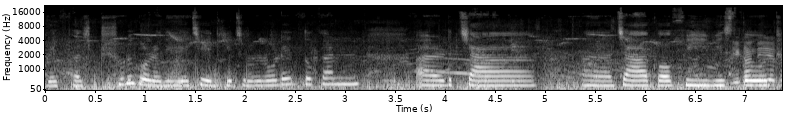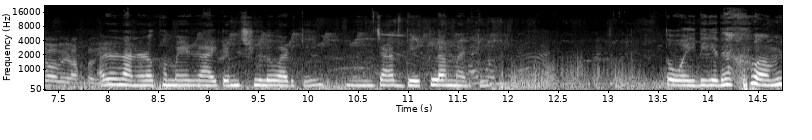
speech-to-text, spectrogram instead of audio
ব্রেকফাস্ট শুরু করে দিয়েছে, এদিকে ছিল রোলের দোকান, আর চা চা কফি বিস্কুট। আরও নানা রকমের আইটেম ছিল আর কি। যা দেখলাম আর কি। তো এইদিকে দেখো আমি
